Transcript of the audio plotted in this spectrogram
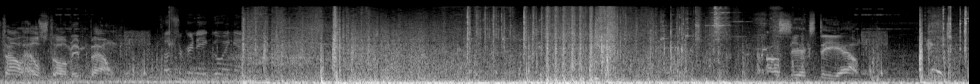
Hostile Hellstorm inbound. Cluster grenade going in. RCXD out.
